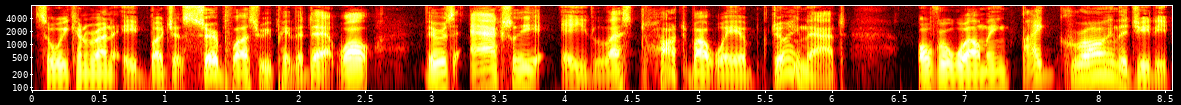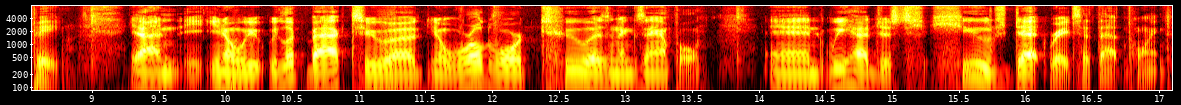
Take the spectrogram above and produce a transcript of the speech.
so we can run a budget surplus to repay the debt. Well, there is actually a less talked about way of doing that, overwhelming by growing the GDP. Yeah, and you know, we, we look back to uh, you know World War II as an example, and we had just huge debt rates at that point.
